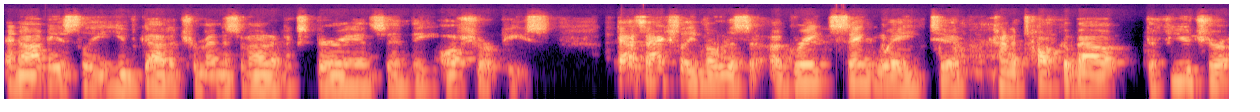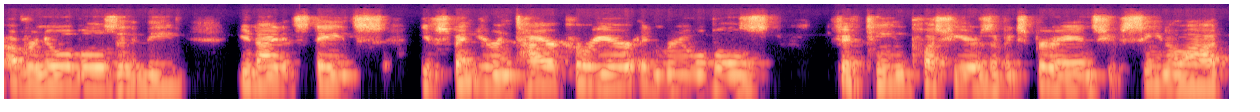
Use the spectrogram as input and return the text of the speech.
And obviously, you've got a tremendous amount of experience in the offshore piece. That's actually, Melissa, a great segue to kind of talk about the future of renewables in the United States. You've spent your entire career in renewables, 15 plus years of experience. You've seen a lot.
